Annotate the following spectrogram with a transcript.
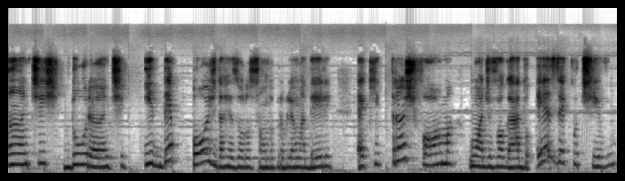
antes, durante e depois da resolução do problema dele, é que transforma um advogado executivo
